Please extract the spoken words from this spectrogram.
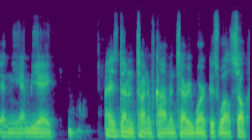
the, and the NBA has done a ton of commentary work as well. So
